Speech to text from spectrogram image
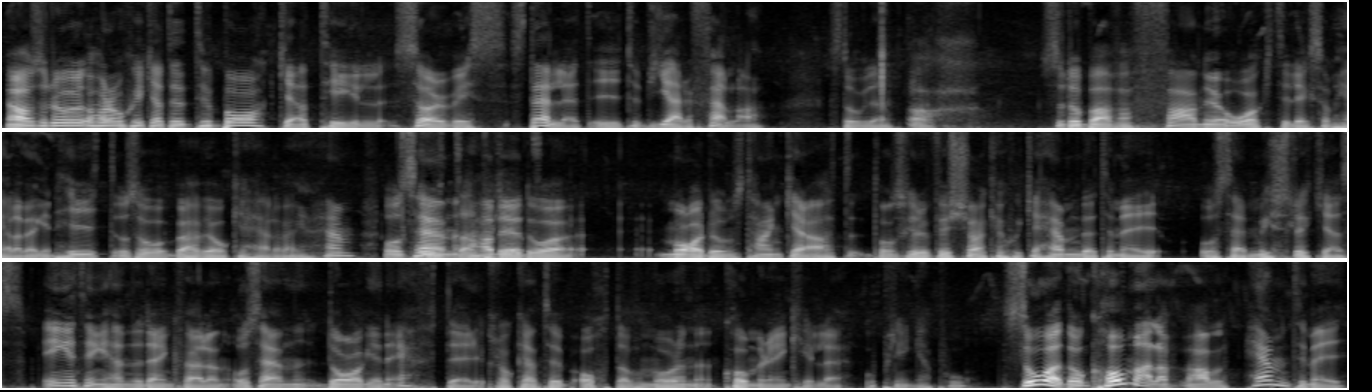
Ja, så då har de skickat det tillbaka till servicestället i typ Järfälla, stod det. Oh. Så då bara, vad fan, nu har jag åkt liksom hela vägen hit och så behöver jag åka hela vägen hem. Och sen Utan hade jag då mardrömstankar att de skulle försöka skicka hem det till mig och sen misslyckas. Ingenting hände den kvällen och sen dagen efter, klockan typ åtta på morgonen, kommer en kille och plingar på. Så, de kom i alla fall hem till mig.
